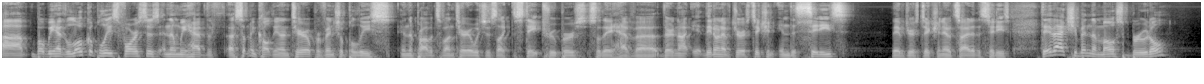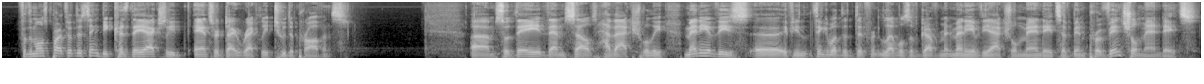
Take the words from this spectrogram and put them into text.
Uh, but we have the local police forces, and then we have the, uh, something called the Ontario Provincial Police in the province of Ontario, which is like the state troopers. So they have uh, they're not they don't have jurisdiction in the cities. They have jurisdiction outside of the cities. They've actually been the most brutal for the most part through this thing because they actually answer directly to the province. Um, so they themselves have actually many of these. Uh, if you think about the different levels of government, many of the actual mandates have been provincial mandates.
